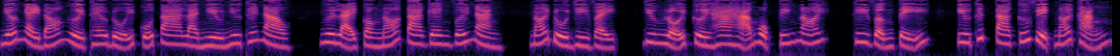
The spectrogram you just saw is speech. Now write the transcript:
nhớ ngày đó người theo đuổi của ta là nhiều như thế nào, ngươi lại còn nói ta ghen với nàng, nói đùa gì vậy, dương lỗi cười ha hả một tiếng nói, Thi Vận tỷ yêu thích ta cứ việc nói thẳng,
